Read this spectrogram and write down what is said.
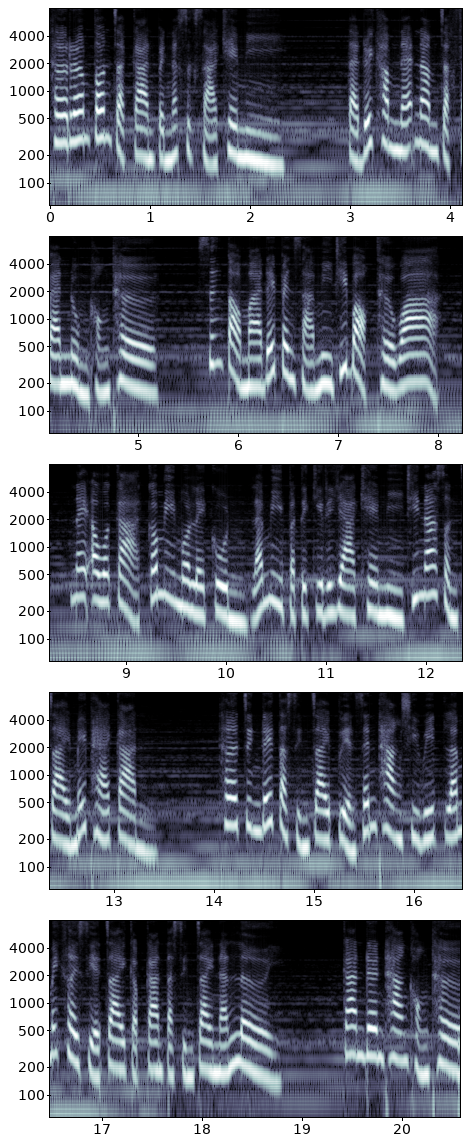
เธอเริ่มต้นจากการเป็นนักศึกษาเคมี แต่ด้วยคำแนะนำจากแฟนหนุ่มของเธอ ซึ่งต่อมาได้เป็นสามีที่บอกเธอว่า ในอวกาศก็มีโมเลกุล และมีปฏิกิริยาเคมีที่น่าสนใจไม่แพ้กัน เธอจึงได้ตัดสินใจเปลี่ยนเส้นทางชีวิต และไม่เคยเสียใจกับการตัดสินใจนั้นเลย การเดินทางของเธอ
